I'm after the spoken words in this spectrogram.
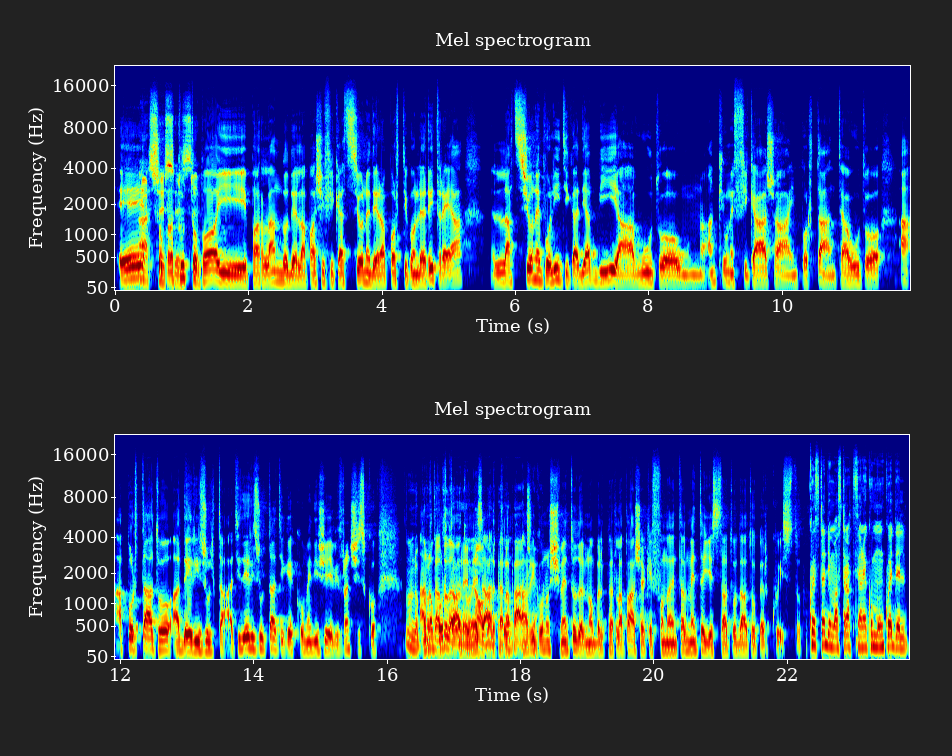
E ah, soprattutto sì, sì, poi parlando della pacificazione dei rapporti con l'Eritrea, l'azione politica di AB ha avuto un, anche un'efficacia importante, ha, avuto, ha, ha, portato a dei risultati, dei risultati che come dicevi Francesco hanno portato, hanno portato il Nobel esatto, per la pace. al riconoscimento del Nobel per la pace che fondamentalmente gli è stato dato per questo. Questa è dimostrazione comunque del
